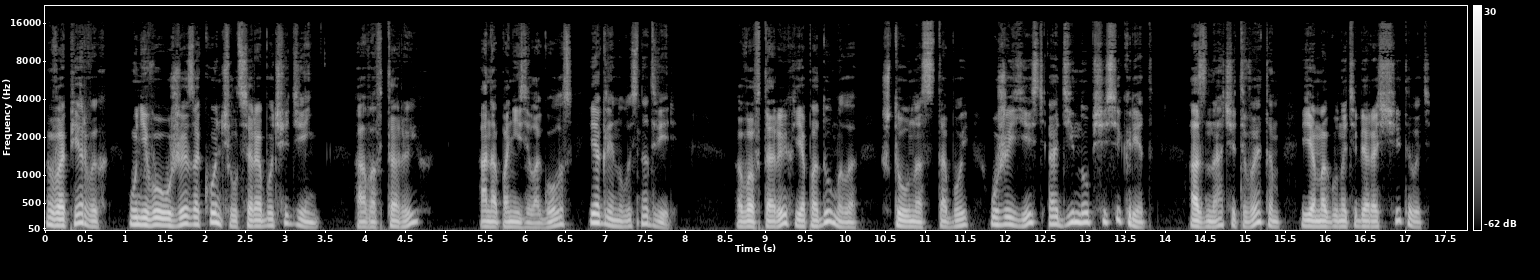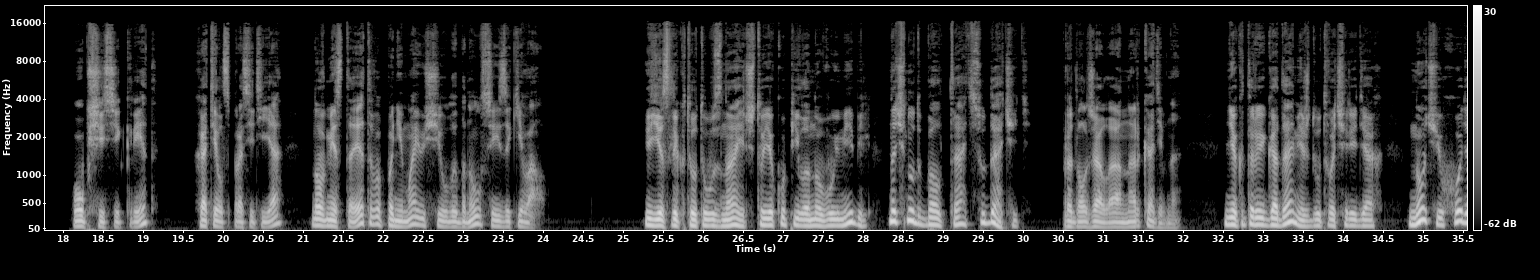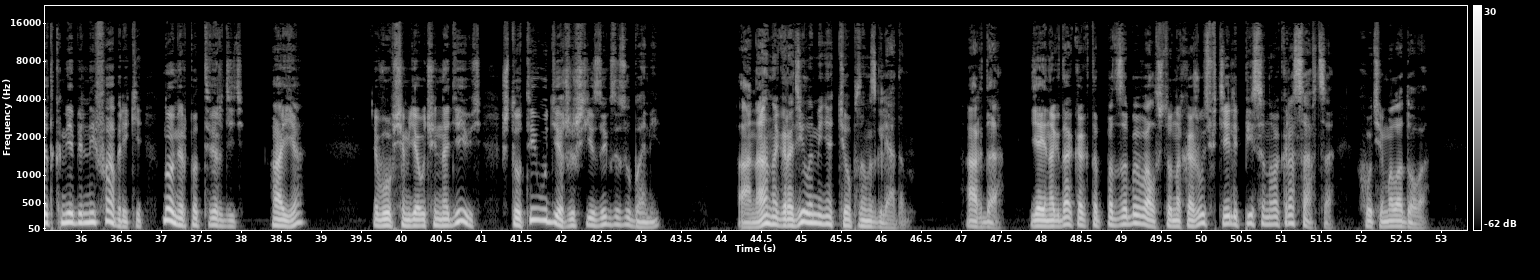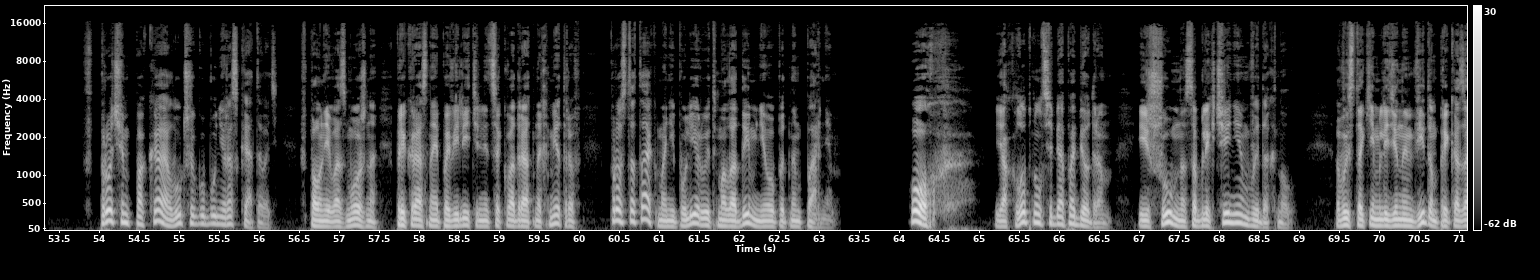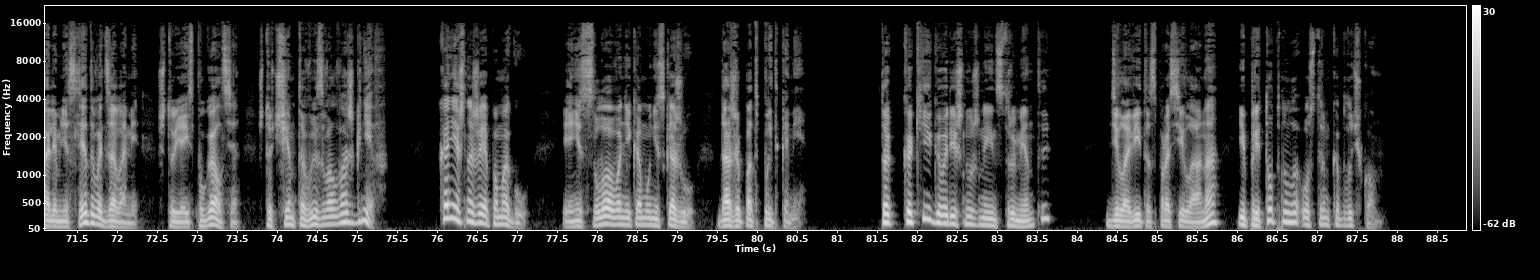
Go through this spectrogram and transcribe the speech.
«Во-первых, у него уже закончился рабочий день». А во-вторых... Она понизила голос и оглянулась на дверь. Во-вторых, я подумала, что у нас с тобой уже есть один общий секрет, а значит, в этом я могу на тебя рассчитывать. Общий секрет? Хотел спросить я, но вместо этого понимающе улыбнулся и закивал. Если кто-то узнает, что я купила новую мебель, начнут болтать, судачить, продолжала Анна Аркадьевна. Некоторые годами ждут в очередях, ночью ходят к мебельной фабрике, номер подтвердить. А я? В общем, я очень надеюсь, что ты удержишь язык за зубами. Она наградила меня теплым взглядом. Ах да, я иногда как-то подзабывал, что нахожусь в теле писаного красавца, хоть и молодого. Впрочем, пока лучше губу не раскатывать. Вполне возможно, прекрасная повелительница квадратных метров просто так манипулирует молодым неопытным парнем. Ох! Я хлопнул себя по бедрам и шумно с облегчением выдохнул. Вы с таким ледяным видом приказали мне следовать за вами, что я испугался, что чем-то вызвал ваш гнев. Конечно же, я помогу. И ни слова никому не скажу, даже под пытками. — Так какие, говоришь, нужны инструменты? — деловито спросила она и притопнула острым каблучком.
